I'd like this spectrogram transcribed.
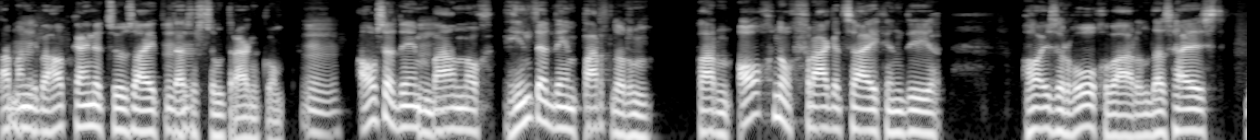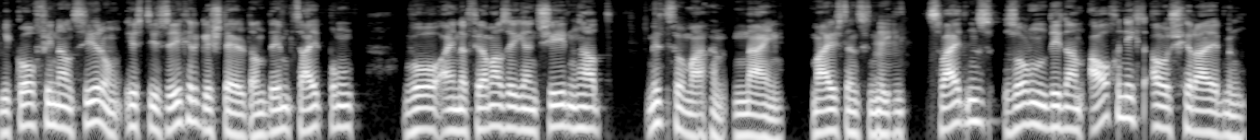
hat man mhm. überhaupt keine Zusage, mhm. dass es zum Tragen kommt. Mhm. Außerdem mhm. waren noch hinter den Partnern waren auch noch Fragezeichen, die Häuser hoch waren. Das heißt, die Kofinanzierung, ist die sichergestellt an dem Zeitpunkt, wo eine Firma sich entschieden hat, mitzumachen? Nein, meistens nicht. Mhm. Zweitens sollen die dann auch nicht ausschreiben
